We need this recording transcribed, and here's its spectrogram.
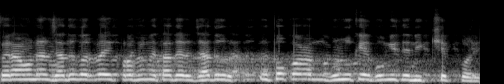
ফেরাউনের জাদুঘররাই প্রথমে তাদের জাদুর উপকরণগুলোকে ভূমিতে নিক্ষেপ করে।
